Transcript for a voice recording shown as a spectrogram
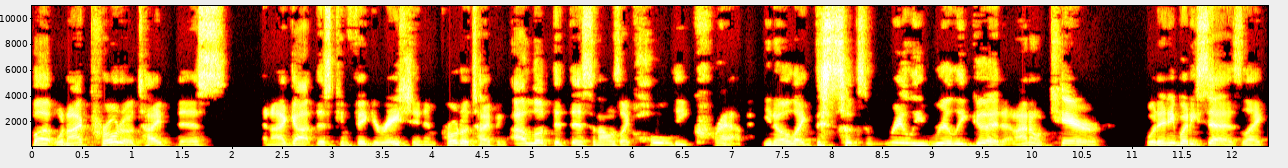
But when I prototyped this and I got this configuration and prototyping, I looked at this and I was like, holy crap. You know, like this looks really, really good. And I don't care what anybody says. Like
